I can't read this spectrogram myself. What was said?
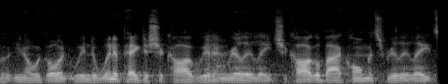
You know, we go into Winnipeg to Chicago, we get in really late. Chicago back home, it's really late.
